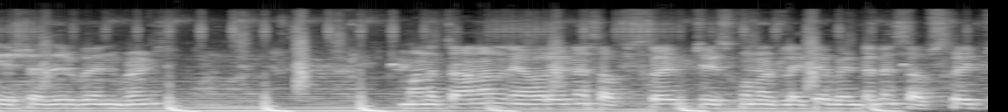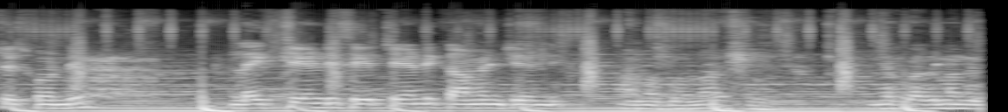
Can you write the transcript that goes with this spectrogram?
టేస్ట్ అదిరిపోయింది ఫ్రెండ్స్ మన ఛానల్ని ఎవరైనా సబ్స్క్రైబ్ చేసుకున్నట్లయితే వెంటనే సబ్స్క్రైబ్ చేసుకోండి. లైక్ చేయండి షేర్ చేయండి కామెంట్ చేయండి. పది మంది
